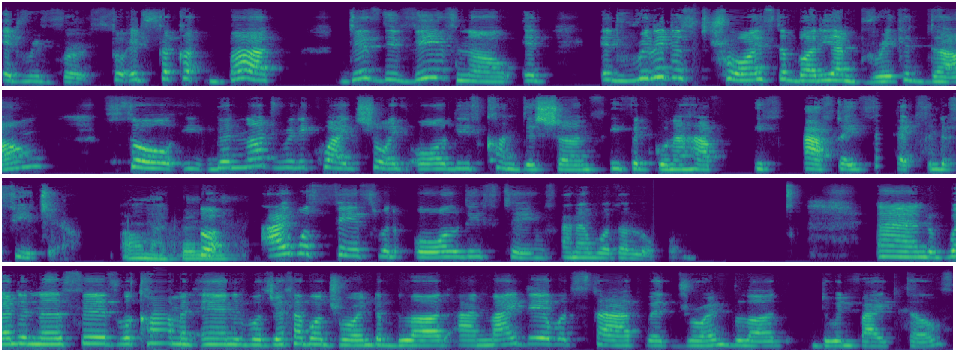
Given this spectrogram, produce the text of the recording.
it reverses. So it's a, but this disease now, it, it really destroys the body and break it down. So they're not really quite sure if all these conditions, if it's gonna have if after effects in the future. Oh my goodness. So I was faced with all these things and I was alone. And when the nurses were coming in, it was just about drawing the blood. And my day would start with drawing blood, doing vitals.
